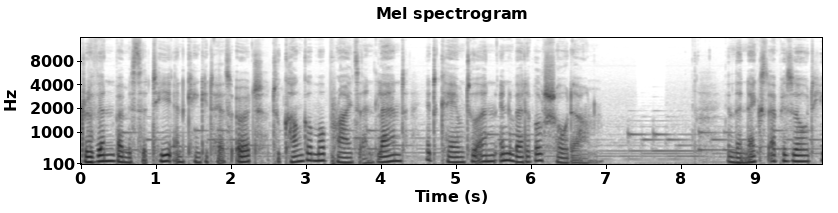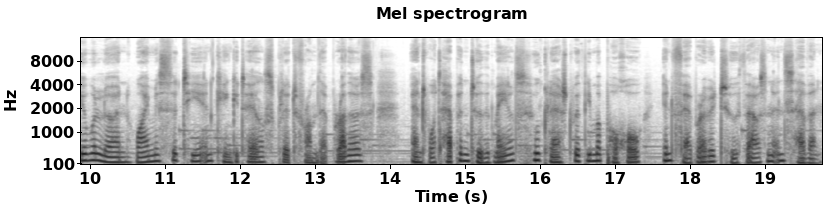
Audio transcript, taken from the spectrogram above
Driven by Mr. T and Kinky Tail's urge to conquer more prides and land, it came to an inevitable showdown. In the next episode, you will learn why Mr. T and Kinky Tail split from their brothers and what happened to the males who clashed with the Mapogo in February 2007.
